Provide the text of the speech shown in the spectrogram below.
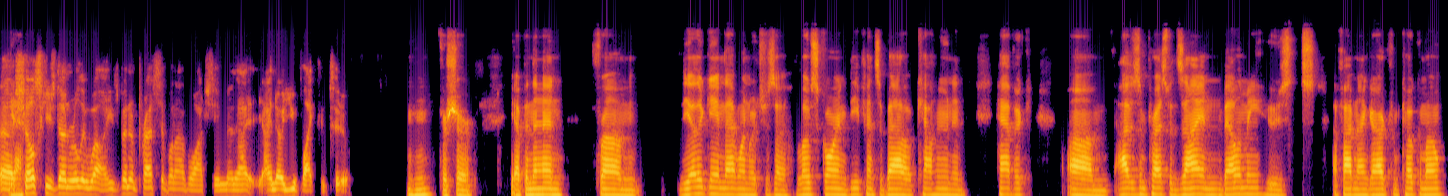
uh, yeah. Shelsky's done really well. He's been impressive when I've watched him, and I I know you've liked him too. Mm-hmm, for sure. Yep. And then from the other game, that one, which was a low scoring defensive battle, Calhoun and Havoc. Um, I was impressed with Zion Bellamy, who's a five nine guard from Kokomo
